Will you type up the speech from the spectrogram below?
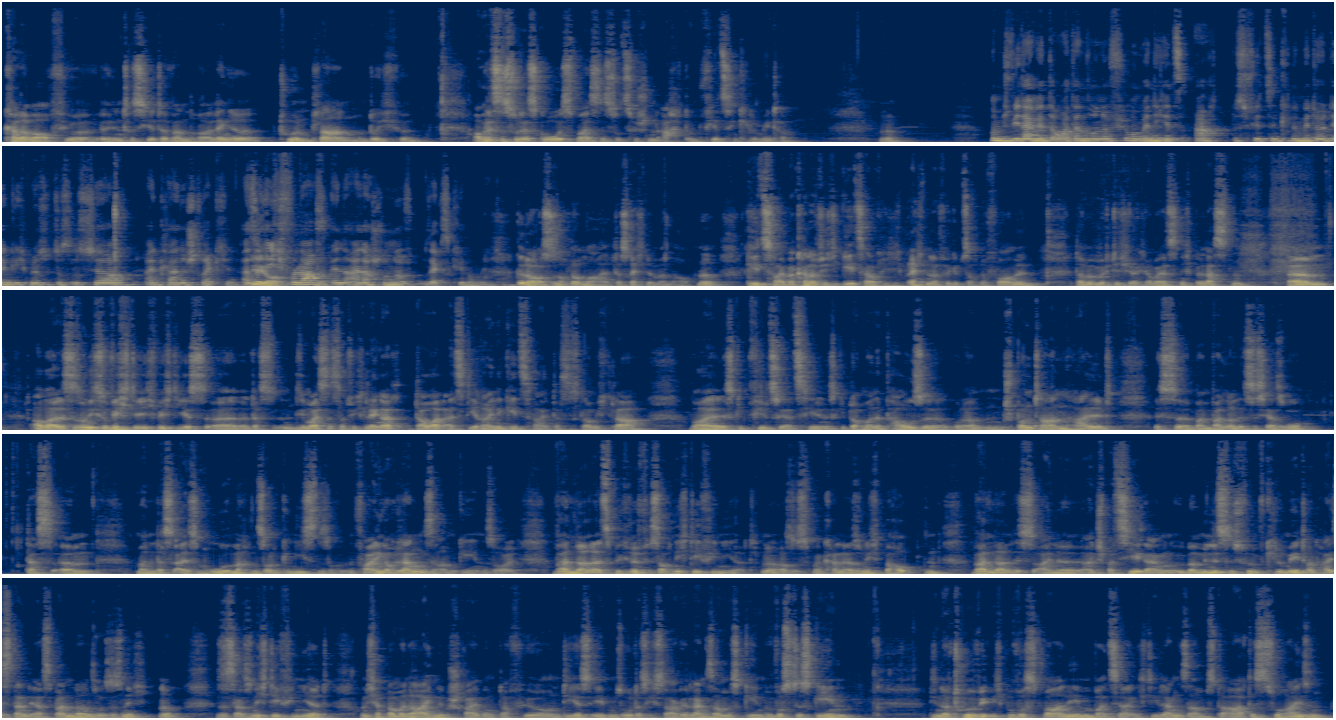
Kann aber auch für interessierte Wanderer längere Touren planen und durchführen. Aber das ist so das Groß, meistens so zwischen 8 und 14 Kilometer. Ne? Und wie lange dauert dann so eine Führung? Wenn ich jetzt 8 bis 14 Kilometer, denke ich mir das ist ja ein kleines Streckchen. Also ja, ich laufe ja. in einer Stunde 6 Kilometer. Genau, das ist auch normal. Das rechnet man auch. Ne? Gehzeit, man kann natürlich die Gehzeit auch richtig berechnen, dafür gibt es auch eine Formel. Damit möchte ich euch aber jetzt nicht belasten. Ähm, aber das ist noch nicht so wichtig. Wichtig ist, äh, dass die meistens natürlich länger dauert als die reine Gehzeit. Das ist, glaube ich, klar weil es gibt viel zu erzählen. Es gibt auch mal eine Pause oder einen spontanen Halt. Es, äh, beim Wandern ist es ja so, dass ähm, man das alles in Ruhe machen soll und genießen soll und vor allen Dingen auch langsam gehen soll. Wandern als Begriff ist auch nicht definiert. Ne? Also es, man kann also nicht behaupten, Wandern ist eine, ein Spaziergang über mindestens fünf Kilometer und heißt dann erst Wandern. So ist es nicht. Ne? Es ist also nicht definiert und ich habe da meine eigene Beschreibung dafür und die ist eben so, dass ich sage, langsames Gehen, bewusstes Gehen, die Natur wirklich bewusst wahrnehmen, weil es ja eigentlich die langsamste Art ist zu reisen.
